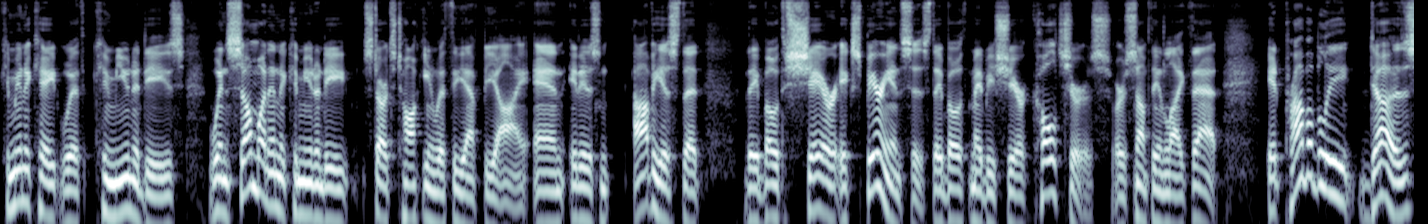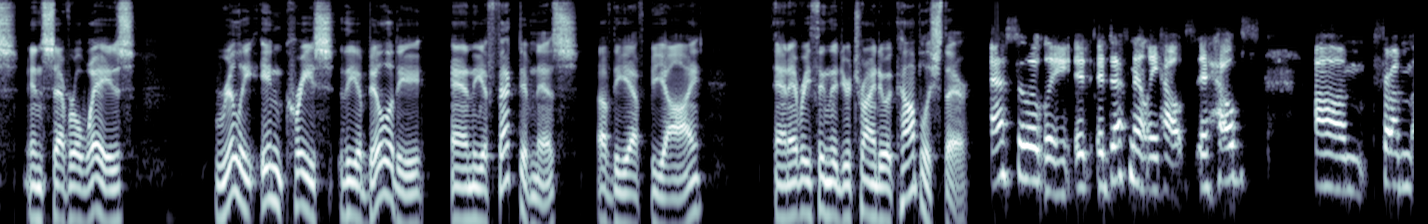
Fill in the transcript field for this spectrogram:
communicate with communities when someone in a community starts talking with the fbi and it is obvious that they both share experiences. They both maybe share cultures or something like that it probably does, in several ways, really increase the ability and the effectiveness of the FBI and everything that you're trying to accomplish there. Absolutely. It, it definitely helps. It helps um, from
